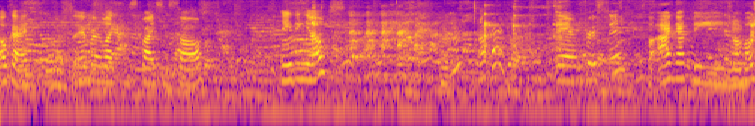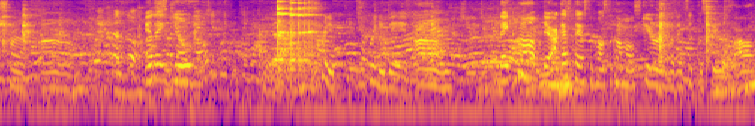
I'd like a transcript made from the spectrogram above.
Okay. So everybody likes the spicy sauce. Anything else? Mhm. Okay. And Kristen? So I got the jumbo shrimp. Um, Are they It's jumbo? pretty pretty big. Um, they come. They I guess they're supposed to come on skewers, but they took the skewers off.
